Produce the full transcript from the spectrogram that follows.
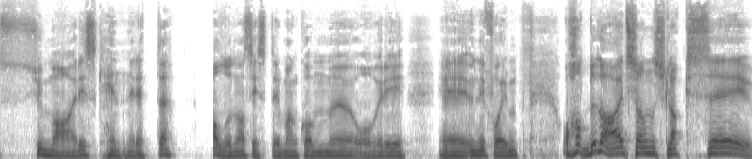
summarisk henrette alle nazister man kom eh, over i eh, uniform. Og hadde da et sånn slags eh,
